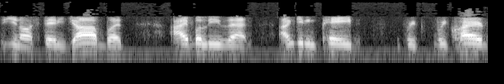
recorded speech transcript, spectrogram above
you know a steady job, but I believe that I'm getting paid re- required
